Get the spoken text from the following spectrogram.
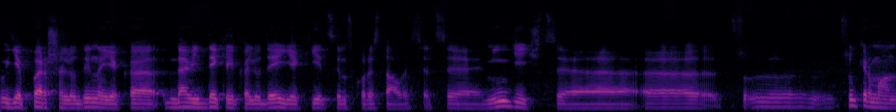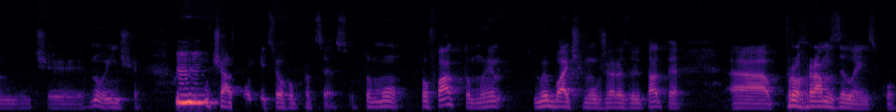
є перша людина, яка навіть декілька людей, які цим скористалися. Це Міндіч, це е, е, Цукерман чи ну інші Угу. учасники цього процесу. Тому по факту ми, ми бачимо вже результати е, програм Зеленського.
